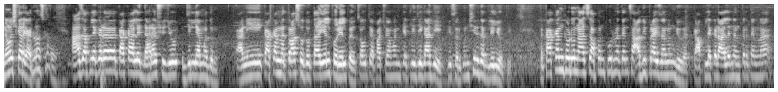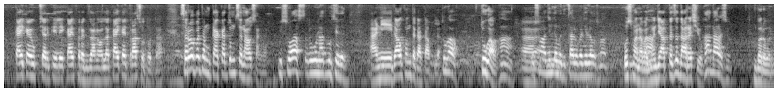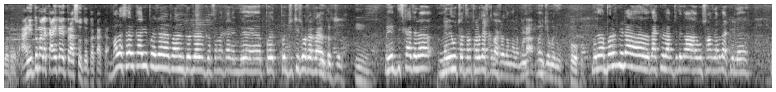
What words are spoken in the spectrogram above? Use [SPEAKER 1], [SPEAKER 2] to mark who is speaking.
[SPEAKER 1] नमस्कार काका.
[SPEAKER 2] नमस्कार.
[SPEAKER 1] आज आपल्याकडं काका आले धाराशिव जि- जिल्ह्यामधून. आणि काकांना त्रास होत होता एल फोर एल फाईव्ह चौथ्या पाचव्या मणक्यातली जी गादी आहे, ती सरकून शिर दबलेली होती. तर काकांकडून आज आपण पूर्ण त्यांचा अभिप्राय जाणून घेऊयात. का आपल्याकडे आल्यानंतर त्यांना काय काय उपचार केले काय फरक जाणवला काय काय त्रास होत होता? सर्वप्रथम काका तुमचं नाव सांगा.
[SPEAKER 2] विश्वास रघुनाथ भुसेकर.
[SPEAKER 1] आणि गाव कोणतं काका आपलं?
[SPEAKER 2] तू गाव
[SPEAKER 1] तू गाव
[SPEAKER 2] हा उस्मानाबाद जिल्ह्यामध्ये तालुका जिल्हा उस्मानाबाद.
[SPEAKER 1] उस्मानाबाद म्हणजे आताचं धाराशिव.
[SPEAKER 2] हा धाराशिव.
[SPEAKER 1] बरोबर बरोबर. आणि तुम्हाला काय काय त्रास होत होता काका?
[SPEAKER 2] मला सर काय मी पहिला ड्रायव्हिंग करतो ड्रायव्हिंग करताना काय पंचवीस तीस वर्ष ड्रायव्हिंग करतोय. मग एक दिवस काय त्याला नळी उचलताना थोडा झटका बसला होता मला मन-
[SPEAKER 1] हा. हो
[SPEAKER 2] मग त्याला बरंच मी दाखविलं आमच्या गा उस्मानाबादला दाखविलं.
